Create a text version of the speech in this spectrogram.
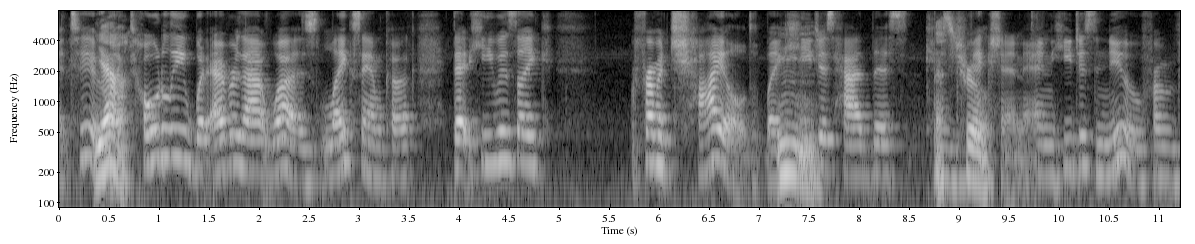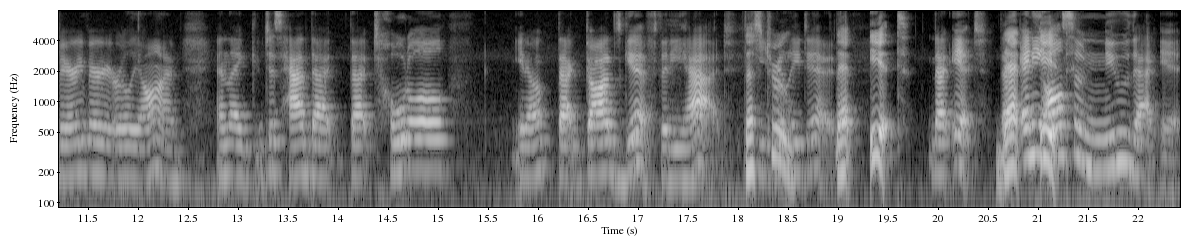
it too. Yeah. Like totally whatever that was, like Sam Cooke, that he was like from a child. Like he just had this Mm. Conviction and he just knew from very, very early on and like just had that that total you know, that God's gift that he had. That's he true. really did. That it. that it That and he it. also knew that it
